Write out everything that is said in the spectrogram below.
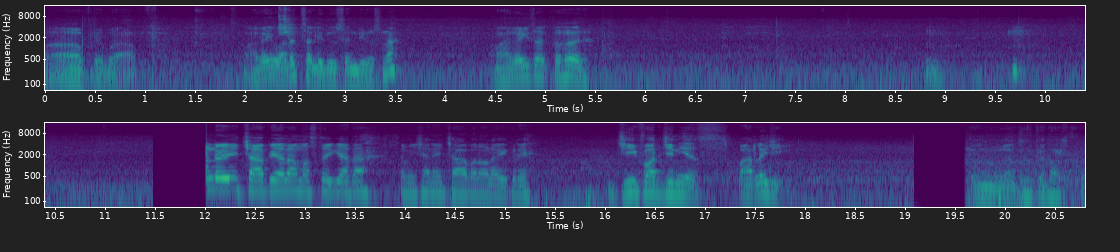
बाप रे बाप. महागाई वाढत चालली दिवसेंदिवस ना? महागाईचा कहर. मंडळी चहा प्यायला मस्त आहे की आता? समीक्षाने चहा बनवला इकडे. G for genius Parle G मुला झोपेत असतो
